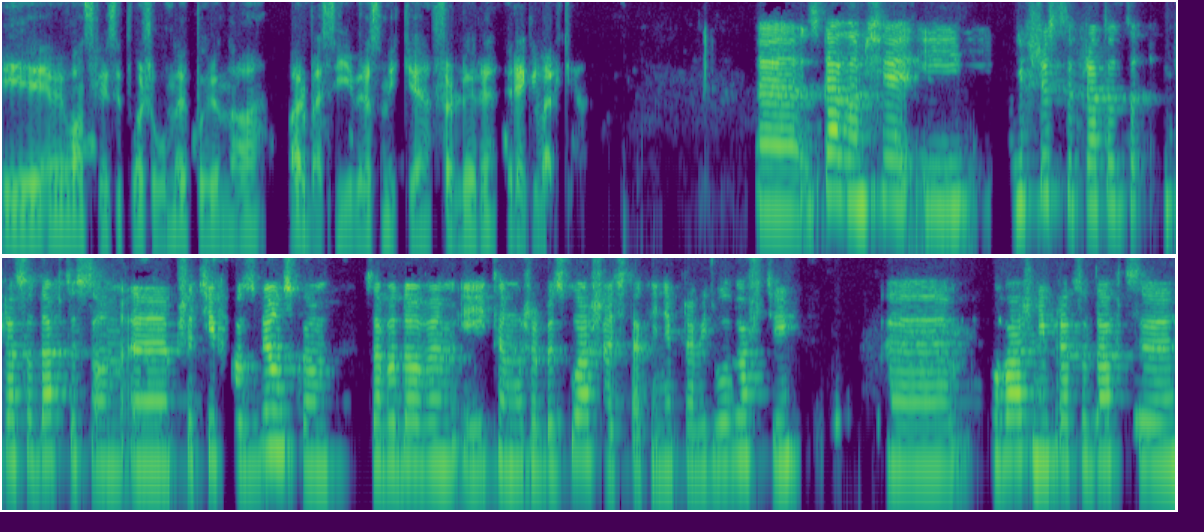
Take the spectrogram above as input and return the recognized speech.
i, vanskelige situasjoner pga. arbeidsgivere som ikke følger regelverket. Zgadzam się i nie wszyscy pracodawcy są przeciwko związkom zawodowym i temu, żeby zgłaszać takie nieprawidłowości. Poważni pracodawcy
